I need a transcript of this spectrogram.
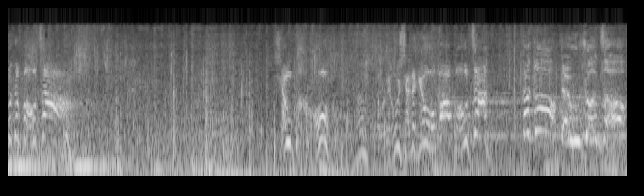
我的宝藏！想跑，都留下来给我挖宝藏！大哥，带无双走。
